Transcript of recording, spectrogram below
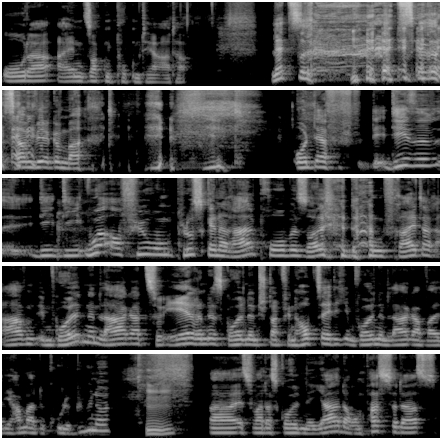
oder ein Sockenpuppentheater. Letztere, letzteres haben wir gemacht. Und der, diese, die, die Uraufführung plus Generalprobe sollte dann Freitagabend im Goldenen Lager zu Ehren des Goldenen stattfinden. Hauptsächlich im Goldenen Lager, weil die haben halt eine coole Bühne. Mhm. Äh, es war das Goldene Jahr, darum passte das.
